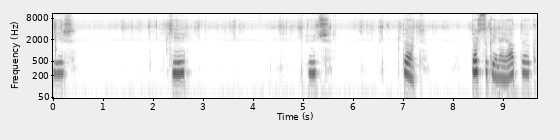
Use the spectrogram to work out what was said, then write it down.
Bir, iki, üç, dört. Dört sık iğne yaptık.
